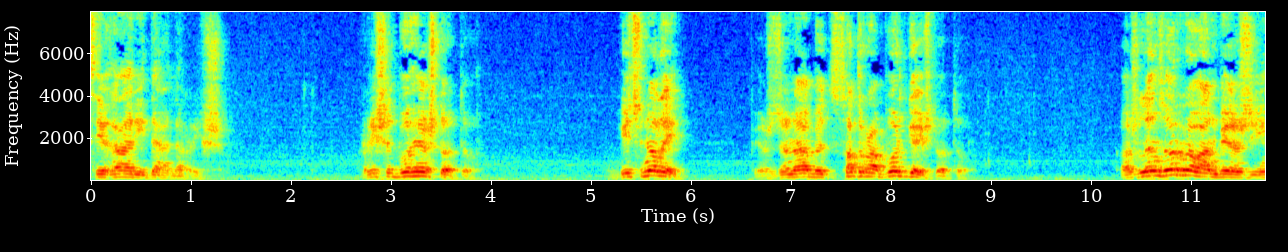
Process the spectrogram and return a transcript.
سیغاری دا لە ڕیشم. ڕیشت بۆ هێشتۆتەوە؟ هیچ نەڵێی. پێش جەنابت سەد ڕاپۆرت گەیشتۆتەوە. ئەژڵێن زۆر ڕەوانبێژی.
